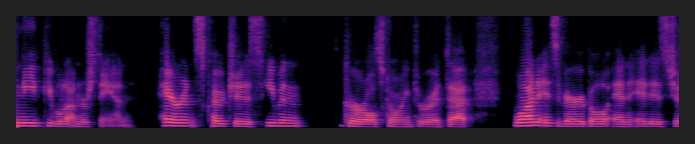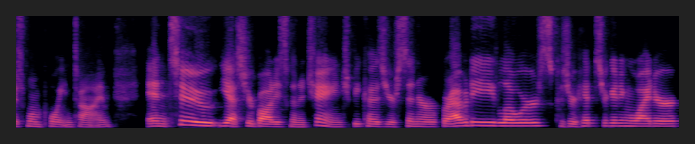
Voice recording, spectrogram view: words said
need people to understand. Parents, coaches, even girls going through it that one it's variable and it is just one point in time. And two yes your body's going to change because your center of gravity lowers because your hips are getting wider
